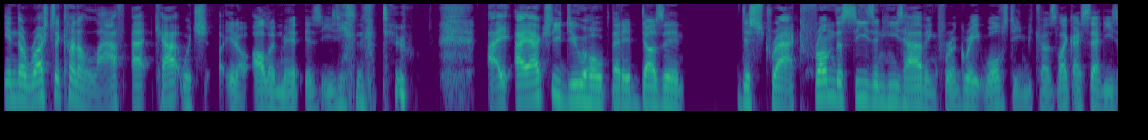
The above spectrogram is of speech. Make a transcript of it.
in the rush to kind of laugh at KAT, which you know I'll admit is easy to do, I I actually do hope that it doesn't distract from the season he's having for a great Wolves team because like I said he's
